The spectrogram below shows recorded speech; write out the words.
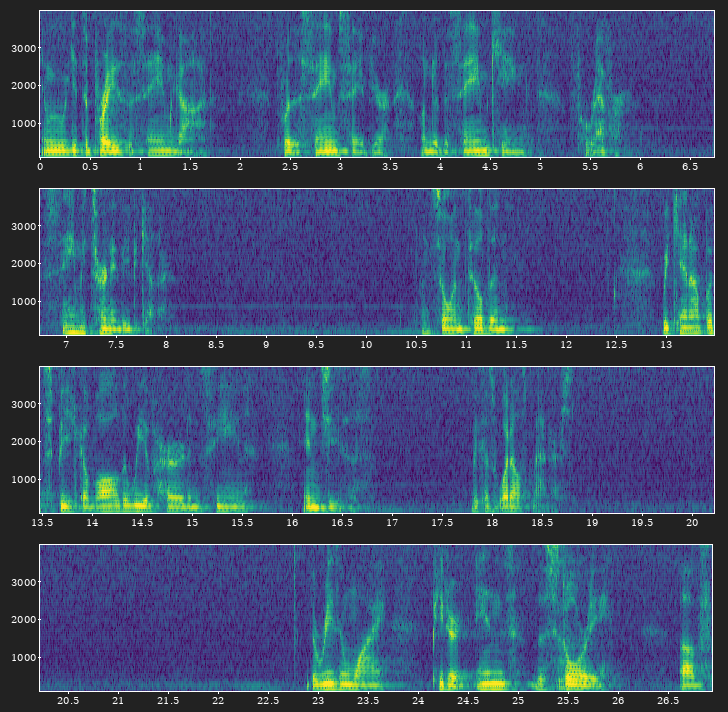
And we will get to praise the same God for the same Savior under the same King forever. The same eternity together. And so until then, we cannot but speak of all that we have heard and seen in Jesus. Because what else matters? The reason why Peter ends the story of,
